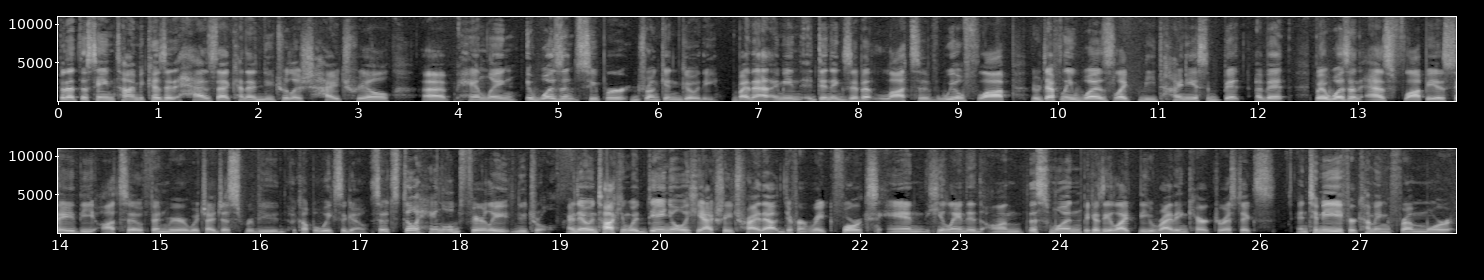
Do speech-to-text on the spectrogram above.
But at the same time, because it has that kind of neutralish high trail uh, handling, it wasn't super drunken goaty. By that, I mean, it didn't exhibit lots of wheel flop. There definitely was like the tiniest bit of it, but it wasn't as floppy as say the Otso Fenrir, which I just reviewed a couple weeks ago. So it still handled fairly neutral. I know in talking with Daniel, he actually tried out different rake forks and he landed on this one because he liked the riding characteristics. And to me, if you're coming from more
